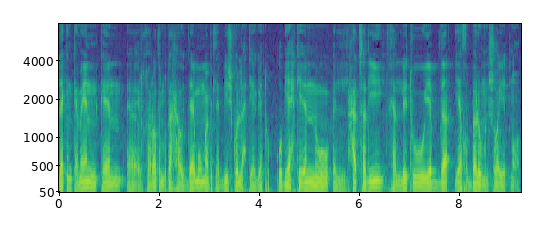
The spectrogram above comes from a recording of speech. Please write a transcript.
لكن كمان كان آه الخيارات المتاحة قدامه ما بتلبيش كل احتياجاته. وبيحكي إنه الحادثة دي خلته يبدأ ياخد باله من شوية نقط.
